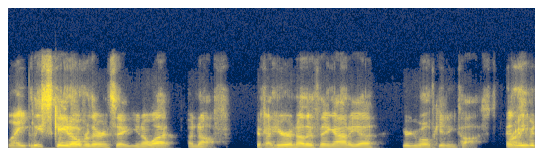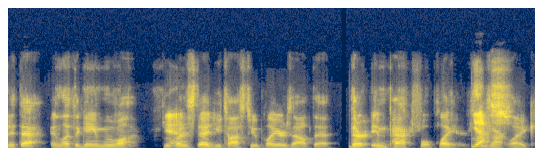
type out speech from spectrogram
like At least skate over there and say, you know what, enough. If I hear another thing out of you, you're both getting tossed, and Right. leave it at that, and let the game move on. yeah, But instead, you toss two players out that they're impactful players. Yes. These aren't like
